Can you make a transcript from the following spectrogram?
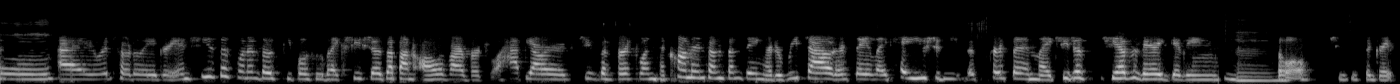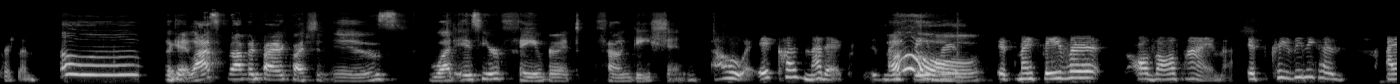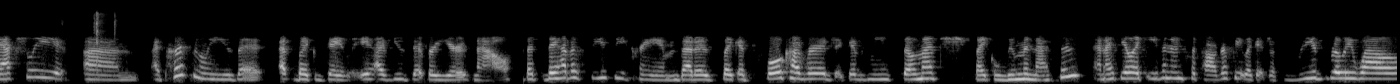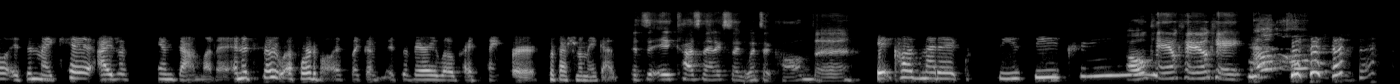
I would totally agree. And she's just one one of those people who like she shows up on all of our virtual happy hours. She's the first one to comment on something or to reach out or say like, "Hey, you should meet this person." Like she just she has a very giving mm. soul. She's just a great person. Oh. Okay, last rapid fire question is what is your favorite foundation? Oh, It Cosmetics is my oh. favorite. It's my favorite of all time. It's crazy because I actually, um, I personally use it at, like daily. I've used it for years now. But they have a CC cream that is like it's full coverage. It gives me so much like luminescence, and I feel like even in photography, like it just reads really well. It's in my kit. I just hands down love it, and it's so affordable. It's like a it's a very low price point for professional makeup. It's it cosmetics. Like what's it called? The it cosmetics CC cream. Okay, okay, okay. Oh.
